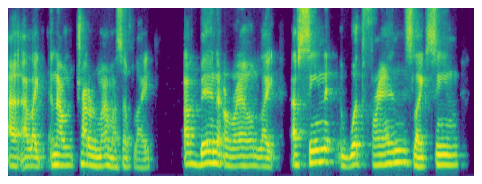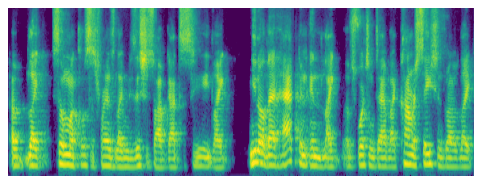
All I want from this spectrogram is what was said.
I, I like, and I would try to remind myself, like, I've been around, like, I've seen with friends, like, seen, uh, like, some of my closest friends, like musicians. So I've got to see, like, you know, that happened. And like, I was fortunate to have like conversations where I was like,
